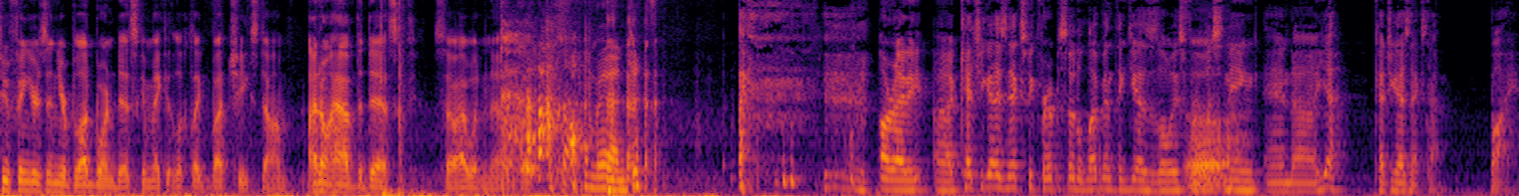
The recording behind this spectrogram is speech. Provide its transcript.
two fingers in your Bloodborne disc and make it look like butt cheeks. Dom, I don't have the disc, so I wouldn't know. But oh man, just Alrighty, uh, catch you guys next week for episode eleven. Thank you guys as always for listening, and uh, yeah, catch you guys next time. Bye.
